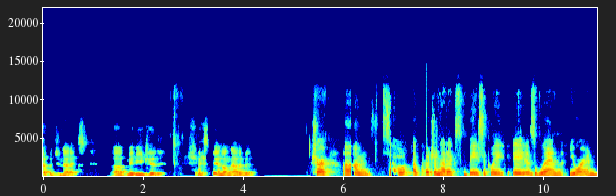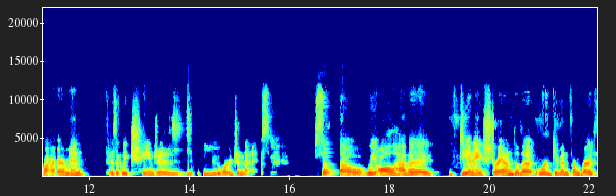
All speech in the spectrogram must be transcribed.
epigenetics uh, maybe you could sure. expand on that a bit Sure. Um, so, epigenetics basically is when your environment physically changes your genetics. So, we all have a DNA strand that we're given from birth.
